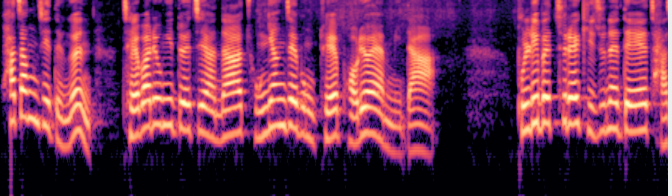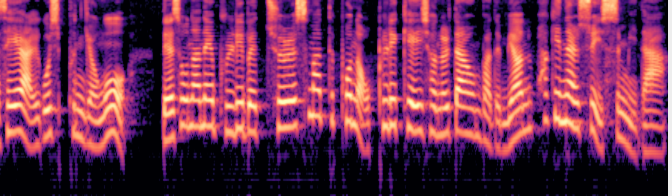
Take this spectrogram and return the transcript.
화장지 등은 재활용이 되지 않아 종량제 봉투에 버려야 합니다. 분리배출의 기준에 대해 자세히 알고 싶은 경우 내 손안의 분리배출 스마트폰 어플리케이션을 다운받으면 확인할 수 있습니다.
